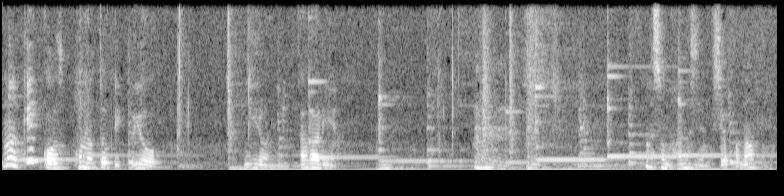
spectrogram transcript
まあ結構このトピックよう議論に上がるやんうん。うん。まあその話でもしようかなと思って、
